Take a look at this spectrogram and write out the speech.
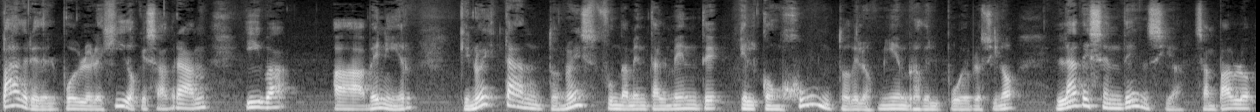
padre del pueblo elegido, que es Abraham, iba a venir, que no es tanto, no es fundamentalmente el conjunto de los miembros del pueblo, sino la descendencia. San Pablo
